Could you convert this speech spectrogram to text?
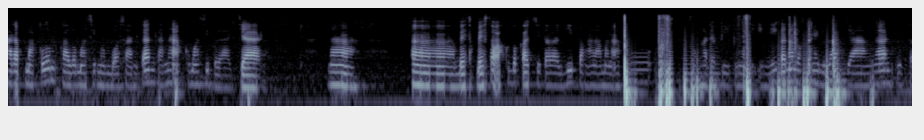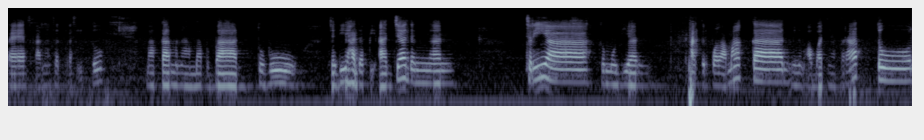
Harap maklum kalau masih membosankan karena aku masih belajar. Nah, uh, besok-besok aku bakal cerita lagi pengalaman aku menghadapi penyakit ini karena dokternya bilang jangan stres karena stres itu bakal menambah beban tubuh. Jadi hadapi aja dengan ceria, kemudian atur pola makan, minum obatnya teratur,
